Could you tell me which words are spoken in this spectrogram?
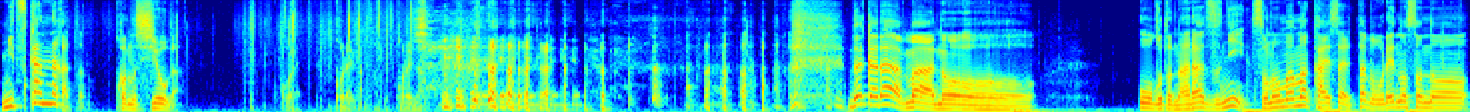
見つかんなかったの。この塩が。これこれがこれがだからまああの大ごとならずにそのまま返されて多分俺のその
